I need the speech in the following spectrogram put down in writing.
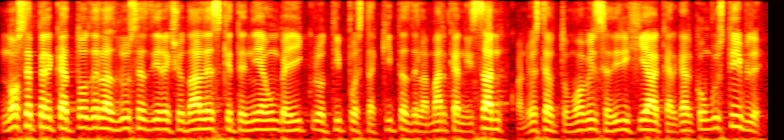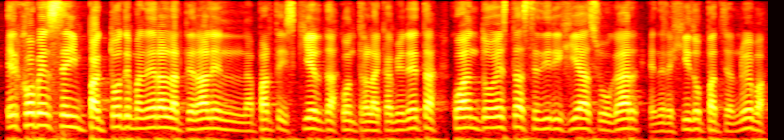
no se percató de las luces direccionales que tenía un vehículo tipo estaquitas de la marca Nissan cuando este automóvil se dirigía a cargar combustible. El joven se impactó de manera lateral en la parte izquierda contra la camioneta cuando ésta se dirigía a su hogar en el ejido Patria Nueva.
